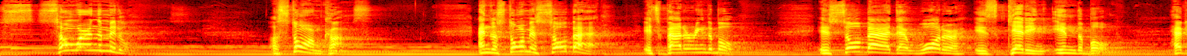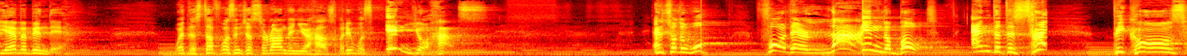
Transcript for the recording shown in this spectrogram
Somewhere in the middle, a storm comes. And the storm is so bad, it's battering the boat. It's so bad that water is getting in the boat. Have you ever been there? Where the stuff wasn't just surrounding your house, but it was in your house. And so the water for their life in the boat and the disciples because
